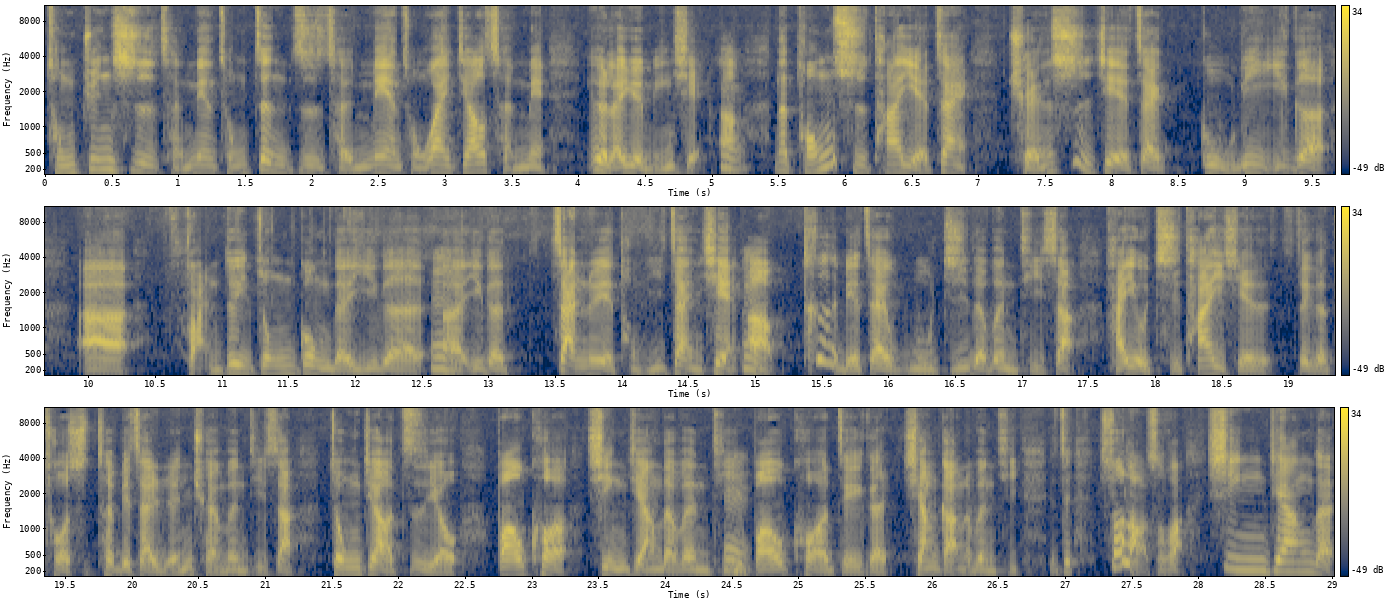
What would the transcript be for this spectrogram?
从军事层面、从政治层面、从外交层面越来越明显啊。那同时，他也在全世界在鼓励一个啊反对中共的一个呃一个。战略统一战线啊，特别在五级的问题上，还有其他一些这个措施，特别在人权问题上、宗教自由，包括新疆的问题，包括这个香港的问题。这说老实话，新疆的、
